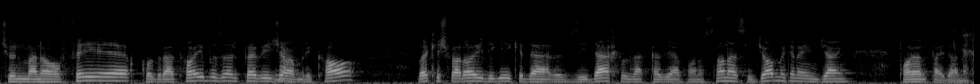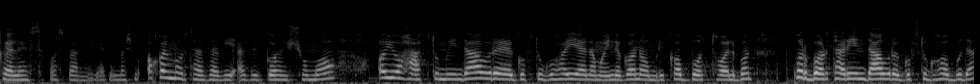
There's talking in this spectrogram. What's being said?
چون منافع قدرت های بزرگ به ویژه بله. آمریکا و کشورهای دیگه که در زیدخل در قضیه افغانستان است ایجاب می‌کنه. این جنگ پایان پیدا نکنه. خیلی سپاس برمیگردیم. باشم آقای مرتضوی از دیدگاه شما آیا هفتمین دور گفتگوهای نمایندگان آمریکا با طالبان پربارترین دور گفتگوها بوده؟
